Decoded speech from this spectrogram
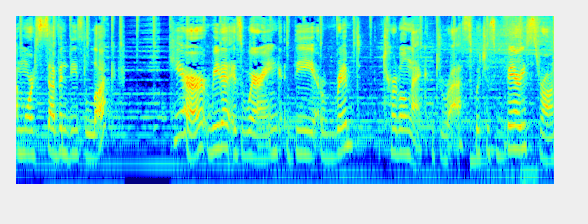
a more 70s look. Here, Rita is wearing the ribbed turtleneck dress, which is very strong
